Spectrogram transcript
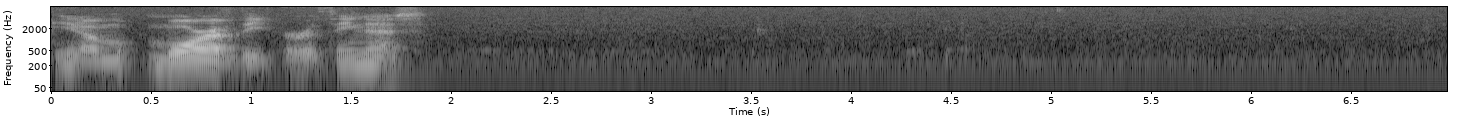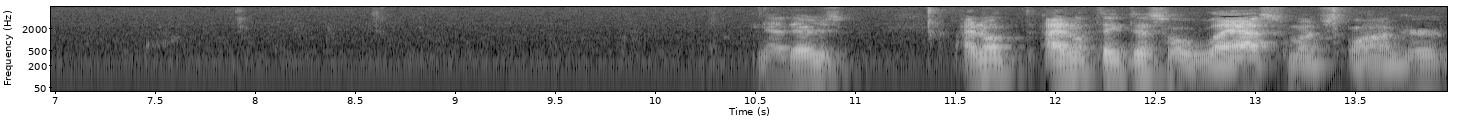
you know, more of the earthiness. Now there's, I don't, I don't think this will last much longer,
